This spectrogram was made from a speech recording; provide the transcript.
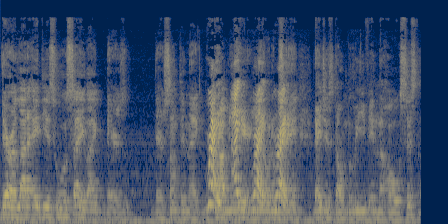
there are a lot of atheists who will say like there's there's something that Right, brought me I- here. You right, know what I'm right. saying? They just don't believe in the whole system,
